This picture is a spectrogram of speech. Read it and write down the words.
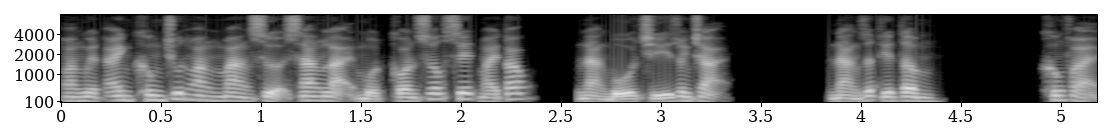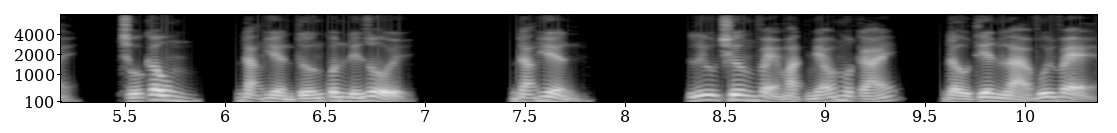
Hoàng nguyệt anh không chút hoang mang sửa sang lại một con xốc xếp mái tóc, nàng bố trí doanh trại. Nàng rất yên tâm. Không phải, chúa công, đặng hiền tướng quân đến rồi. Đặng hiền. Lưu trương vẻ mặt méo một cái, đầu tiên là vui vẻ.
